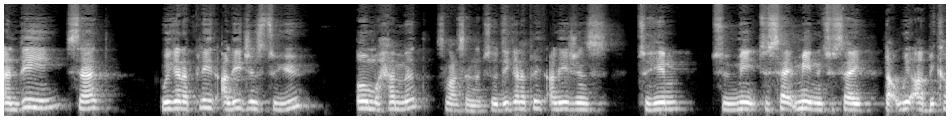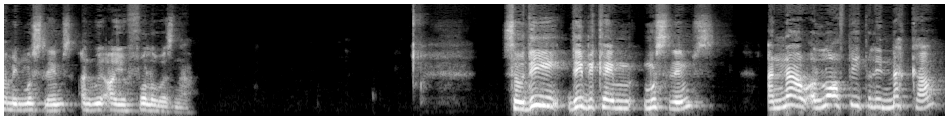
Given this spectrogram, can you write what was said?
and they said, "We're gonna plead allegiance to you, O Muhammad. So they're going to plead allegiance to him, to me, to say, meaning to say that we are becoming Muslims and we are your followers now. So they, they became Muslims, and now a lot of people in Mecca,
